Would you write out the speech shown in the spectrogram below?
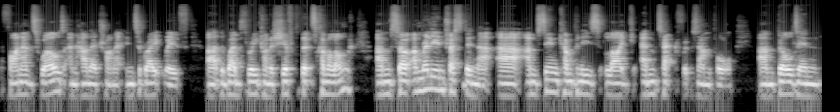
the finance world and how they're trying to integrate with uh, the Web three kind of shift that's come along. Um, so I'm really interested in that. Uh, I'm seeing companies like MTech, for example, um, building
